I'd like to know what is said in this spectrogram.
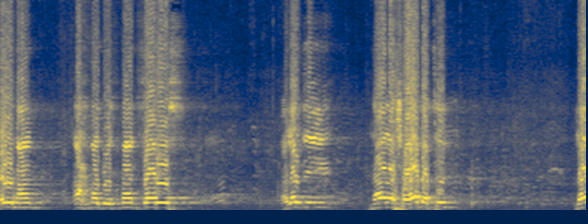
أيمن أحمد عثمان فارس الذي نال شهادة لا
